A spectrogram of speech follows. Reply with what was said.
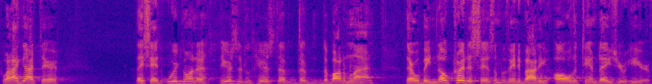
When I got there, they said, We're going to, here's, the, here's the, the, the bottom line. There will be no criticism of anybody all the 10 days you're here.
